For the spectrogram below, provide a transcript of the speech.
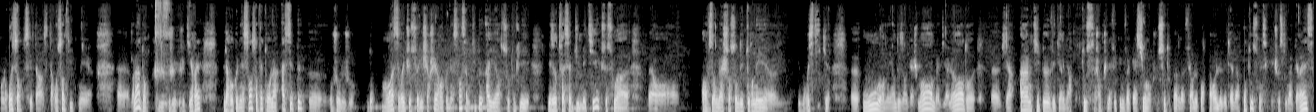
On le ressent, c'est un, un ressenti. Mais euh, voilà, donc je, je, dirais, la reconnaissance, en fait, on l'a assez peu au jour le jour. Donc moi, c'est vrai que je suis allé chercher la reconnaissance un petit peu ailleurs, sur toutes les, autres facettes du métier, que ce soit ben, en, faisant de la chanson détournée humoristique, euh, ou en ayant des engagements ben, via l'ordre, euh, via un petit peu vétérinaire pour tous, sachant que je n'ai fait qu'une vacation, donc je ne veux surtout pas me faire le porte-parole de vétérinaire pour tous, mais c'est quelque chose qui m'intéresse,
